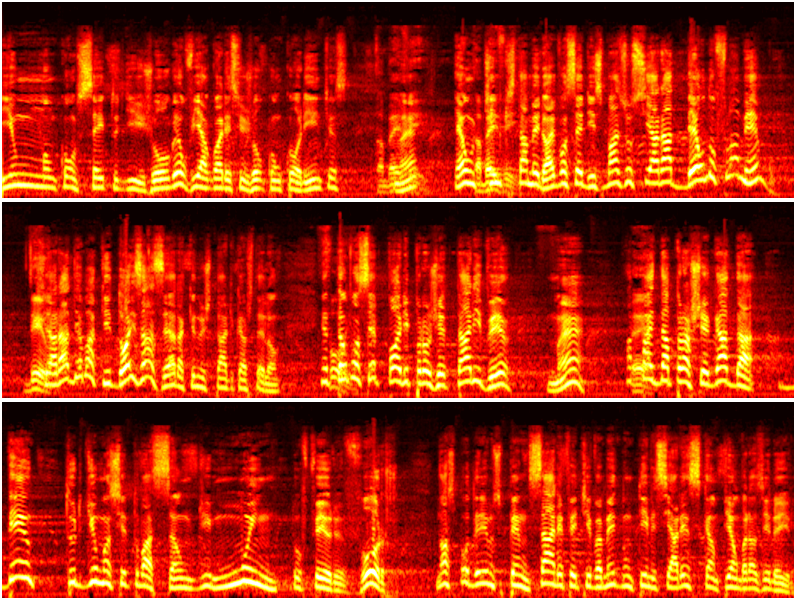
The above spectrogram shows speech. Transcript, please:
e um, um conceito de jogo. Eu vi agora esse jogo com o Corinthians. Também é? vi. É um Também time vi. que está melhor. Aí você disse, mas o Ceará deu no Flamengo. Deu. O Ceará deu aqui 2 a 0 aqui no estádio Castelão. Então Foi. você pode projetar e ver, não é? Rapaz, é. dá para chegar dá. dentro de uma situação de muito fervor, nós poderíamos pensar efetivamente num time cearense campeão brasileiro.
